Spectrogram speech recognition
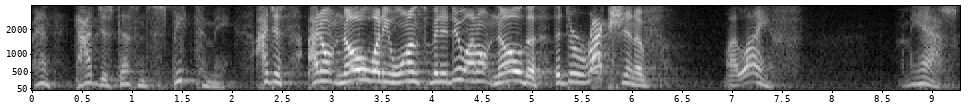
man, God just doesn't speak to me. I just, I don't know what He wants me to do. I don't know the, the direction of my life. Let me ask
